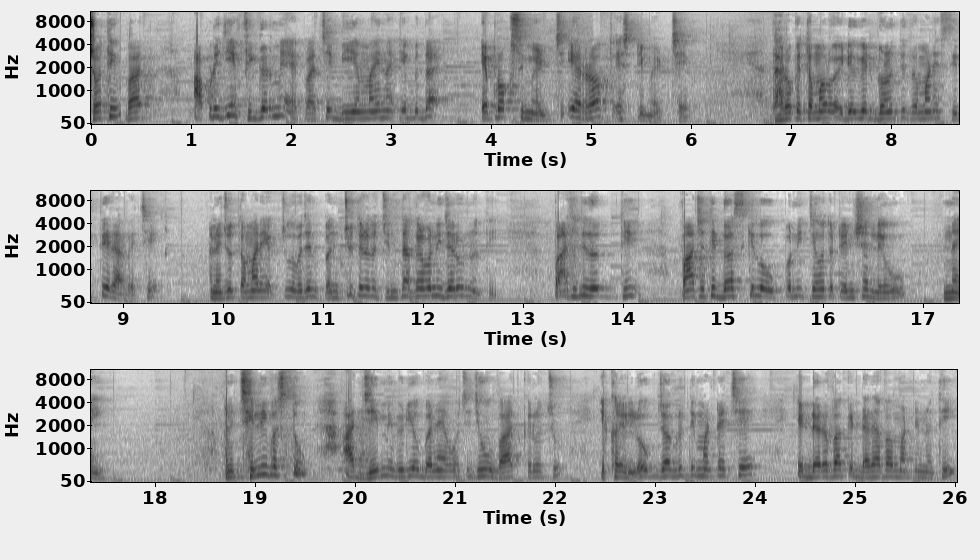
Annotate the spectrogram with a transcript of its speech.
ચોથી વાત, આપણે જે ફિગર મેં આપ્યા છે બીએમઆઈના એ બધા એપ્રોક્સિમેટ છે, એ રફ એસ્ટિમેટ છે. ધારો કે તમારું આઈડિયલ વેટ ગણતરી પ્રમાણે સિત્તેર આવે છે, અને જો તમારે એકચ્યુઅલ વજન પંચોતેર તો ચિંતા કરવાની જરૂર નથી. પાંચથી પાંચથી દસ કિલો ઉપર નીચે હોય તો ટેન્શન લેવું નહીં. અને છેલ્લી વસ્તુ, આ જે મેં વીડિયો બનાવ્યો છે, જે હું વાત કરું છું, એ ખાલી લોક જાગૃતિ માટે છે, એ ડરવા કે ડરાવવા માટે નથી.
